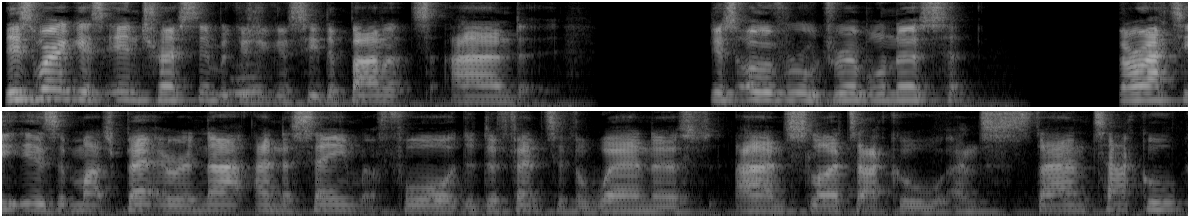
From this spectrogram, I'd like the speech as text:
This is where it gets interesting because you can see the balance and just overall dribbleness. Verratti is much better in that, and the same for the defensive awareness and slide tackle and stand tackle.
